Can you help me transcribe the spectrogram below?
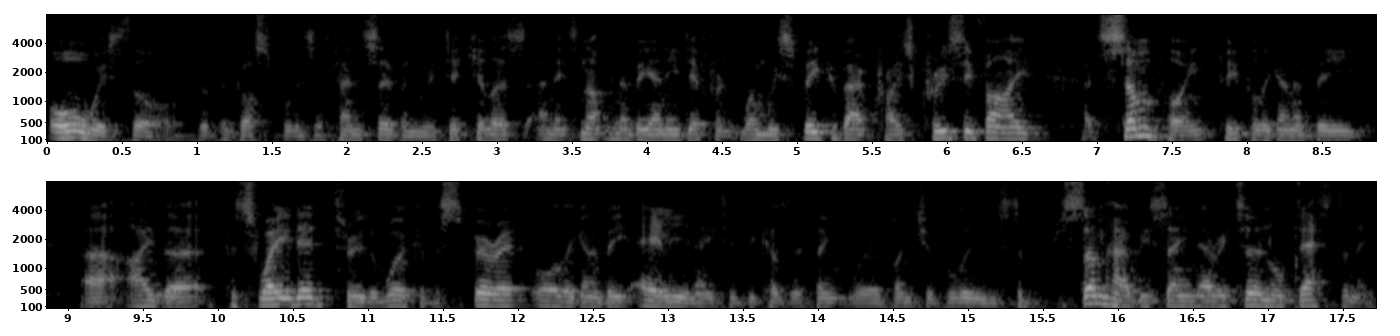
always thought that the gospel is offensive and ridiculous, and it's not going to be any different. When we speak about Christ crucified, at some point people are going to be uh, either persuaded through the work of the Spirit or they're going to be alienated because they think we're a bunch of loons. To somehow be saying their eternal destiny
